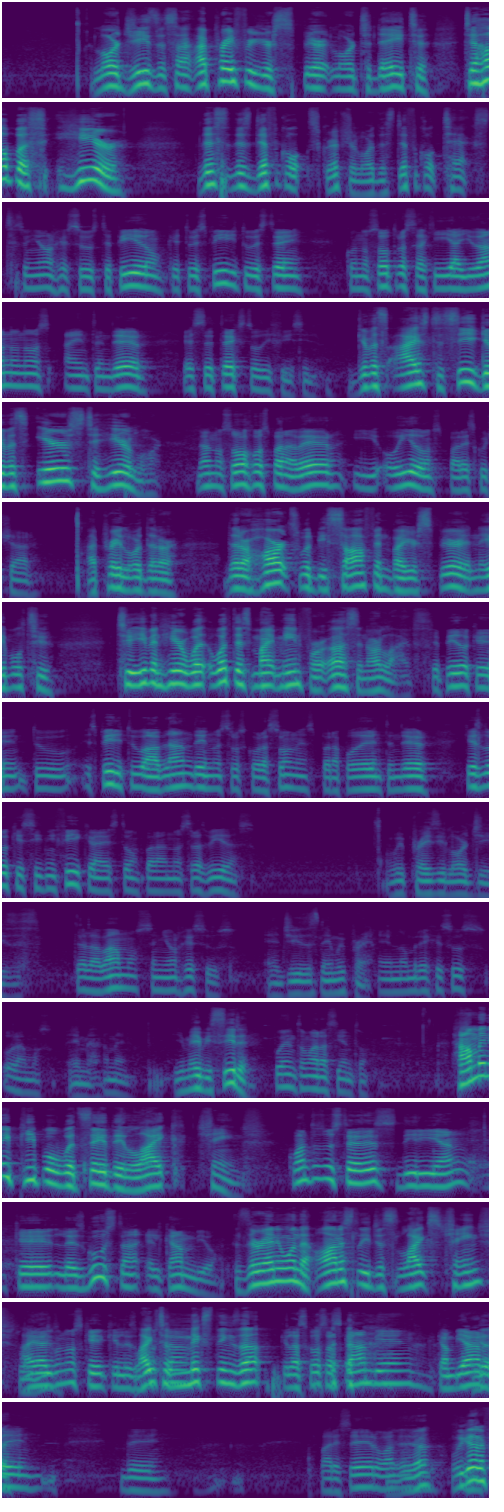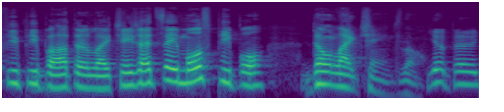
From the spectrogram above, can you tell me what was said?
Lord Jesus, I, I pray for your spirit, Lord, today to, to help us hear this, this difficult scripture, Lord, this difficult text. Señor Jesús, te pido que tu espíritu esté con nosotros aquí, ayudándonos a entender este texto difícil. Give us eyes to see, give us ears to hear, Lord. Danos ojos para ver y oídos para escuchar. I pray, Lord, that our, that our hearts would be softened by your Spirit and able to, to even hear what, what this might mean for us in our lives. Te pido que tu espíritu ablande en nuestros corazones para poder entender qué es lo que significa esto para nuestras vidas. We praise you, Lord Jesus. Te alabamos, Señor Jesús. In Jesus' name we pray. En el nombre de Jesús oramos. Amen. Amén. You may be seated. Pueden tomar asiento. How many people would say they like change? ¿Cuántos de ustedes dirían que les gusta el cambio? Is there anyone that honestly just likes change? Hay Like, algunos que, que les like to gusta mix things up? que las cosas cambien, cambiar de, de parecer o algo. Yeah. We got a few people out there like change. I'd say most people don't like change, though. Yo, pero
